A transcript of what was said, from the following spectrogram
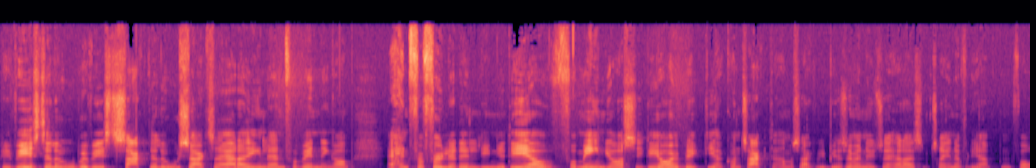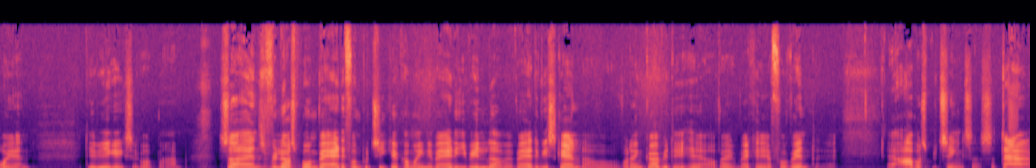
bevidst eller ubevidst, sagt eller usagt, så er der en eller anden forventning om, at han forfølger den linje. Det er jo formentlig også i det øjeblik, de har kontaktet ham og sagt, vi bliver simpelthen nødt til at have dig som træner, fordi ham den forrige an, det virker ikke så godt med ham. Så har han selvfølgelig også spurgt, hvad er det for en butik, jeg kommer ind i, hvad er det, I vil, og hvad er det, vi skal, og hvordan gør vi det her, og hvad, hvad kan jeg forvente af, af arbejdsbetingelser. Så der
